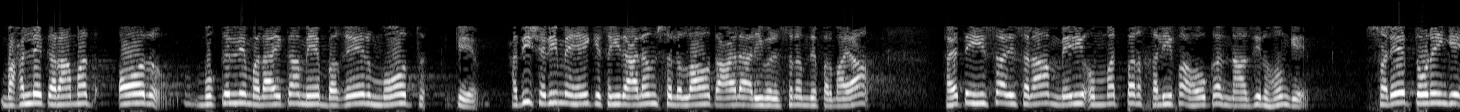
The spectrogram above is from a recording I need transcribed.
محل کرامت اور مقرر ملائکہ میں بغیر موت کے۔ حدیث شریف میں ہے کہ سید عالم صلی اللہ تعالی علیہ وسلم نے فرمایا حضرت عیسیٰ علیہ السلام میری امت پر خلیفہ ہو کر نازل ہوں گے، سلیب توڑیں گے،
